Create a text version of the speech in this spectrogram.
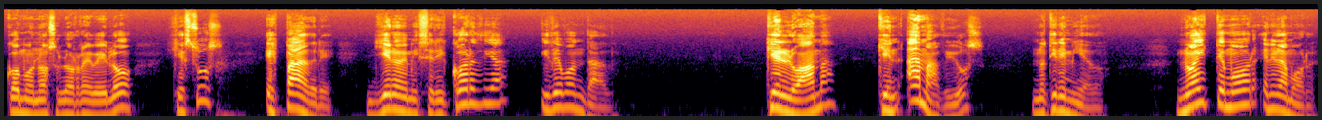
como nos lo reveló Jesús, es Padre, lleno de misericordia y de bondad. Quien lo ama, quien ama a Dios, no tiene miedo. No hay temor en el amor,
